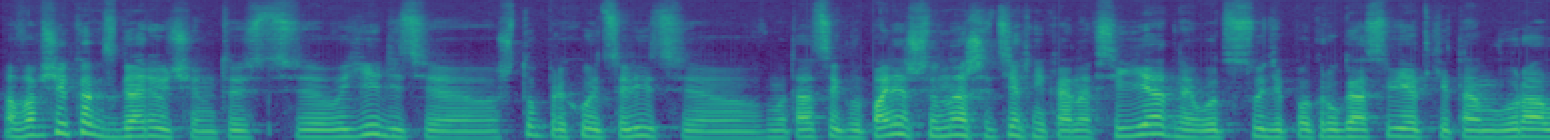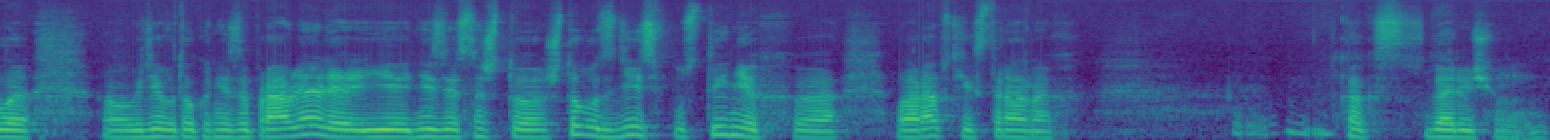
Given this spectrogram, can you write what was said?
А вообще как с горючим? То есть э, вы едете, что приходится лить э, в мотоцикл? Понятно, что наша техника, она всеядная. Вот судя по кругосветке, там в Уралы, где вы только не заправляли, и неизвестно что. Что вот здесь, в пустынях, э, в арабских странах? Как с горючим?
